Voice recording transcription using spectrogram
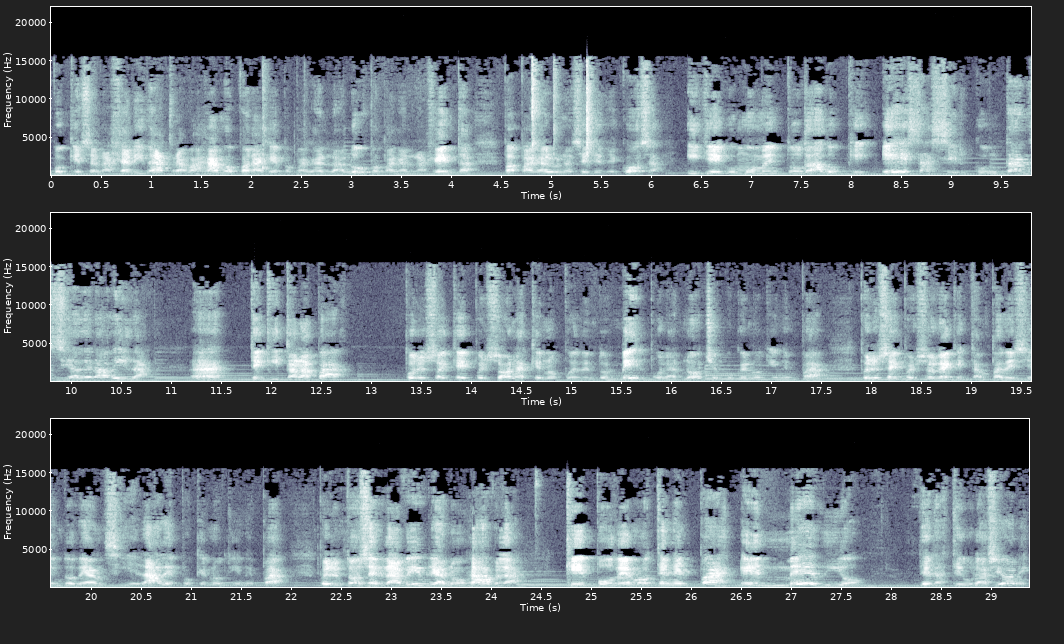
Porque esa es la realidad. Trabajamos para qué? Para pagar la luz, para pagar la renta, para pagar una serie de cosas. Y llega un momento dado que esa circunstancia de la vida ¿ah? Te quita la paz. Por eso hay que hay personas que no pueden dormir por las noches porque no tienen paz. Por eso hay personas que están padeciendo de ansiedades porque no tienen paz. Pero entonces la Biblia nos habla que podemos tener paz en medio de las tribulaciones.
